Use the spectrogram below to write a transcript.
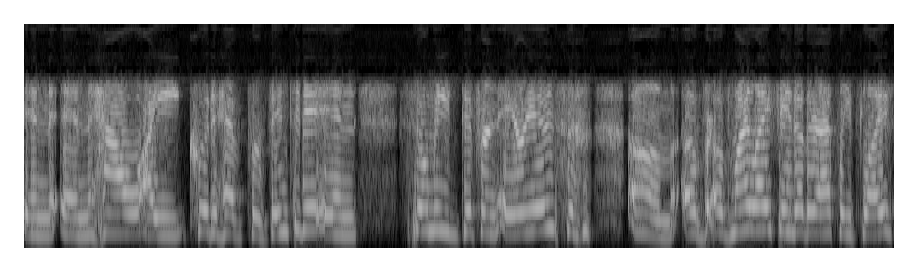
and and how I could have prevented it in so many different areas um, of, of my life and other athletes' lives,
